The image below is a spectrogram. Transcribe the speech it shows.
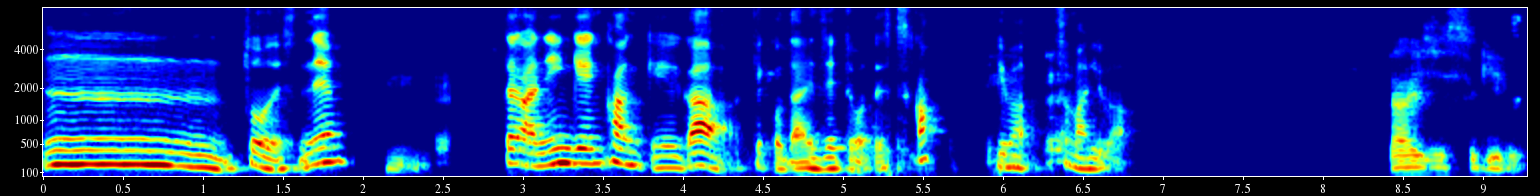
うーん、そうですね。うん。だから人間関係が結構大事ってことですか？今、つまりは。大事すぎる。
